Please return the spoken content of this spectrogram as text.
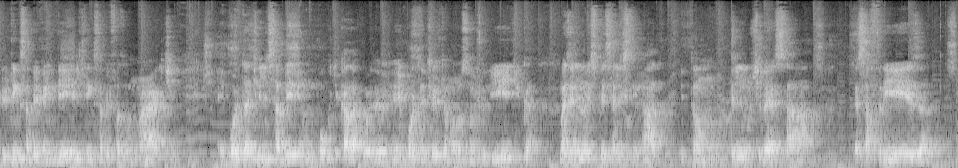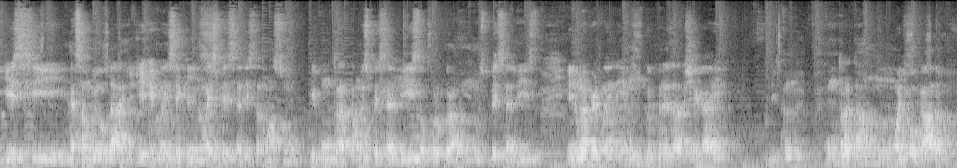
ele tem que saber vender, ele tem que saber fazer o marketing. É importante ele saber um pouco de cada coisa. É importante ele ter uma noção jurídica, mas ele não é especialista em nada. Então, se ele não tiver essa, essa frieza e esse, essa humildade de reconhecer que ele não é especialista no assunto e contratar um especialista ou procurar um especialista, ele não é vergonha nenhuma para o empresário chegar e, e com, contratar um advogado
